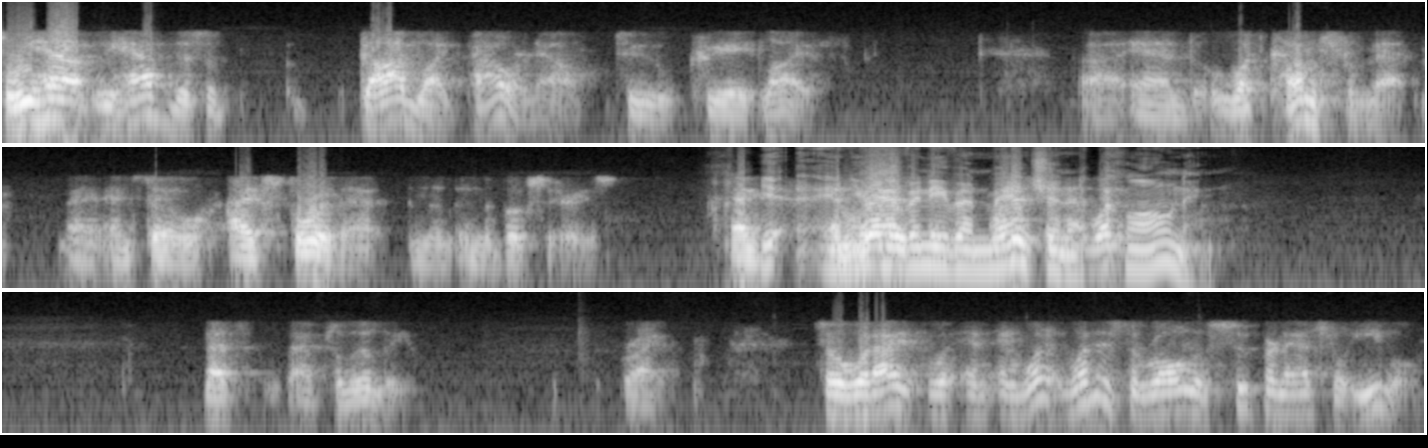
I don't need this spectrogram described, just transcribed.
So we have we have this godlike power now to create life, uh, and what comes from that. And, so I explore that in the in the book series. And, yeah, and, and you haven't is, even mentioned what, cloning. That's absolutely right. So what I and, and what what is the role of supernatural evil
